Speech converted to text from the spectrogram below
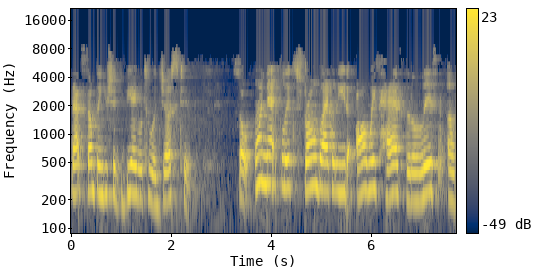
that's something you should be able to adjust to. So on Netflix, Strong Black Lead always has the list of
